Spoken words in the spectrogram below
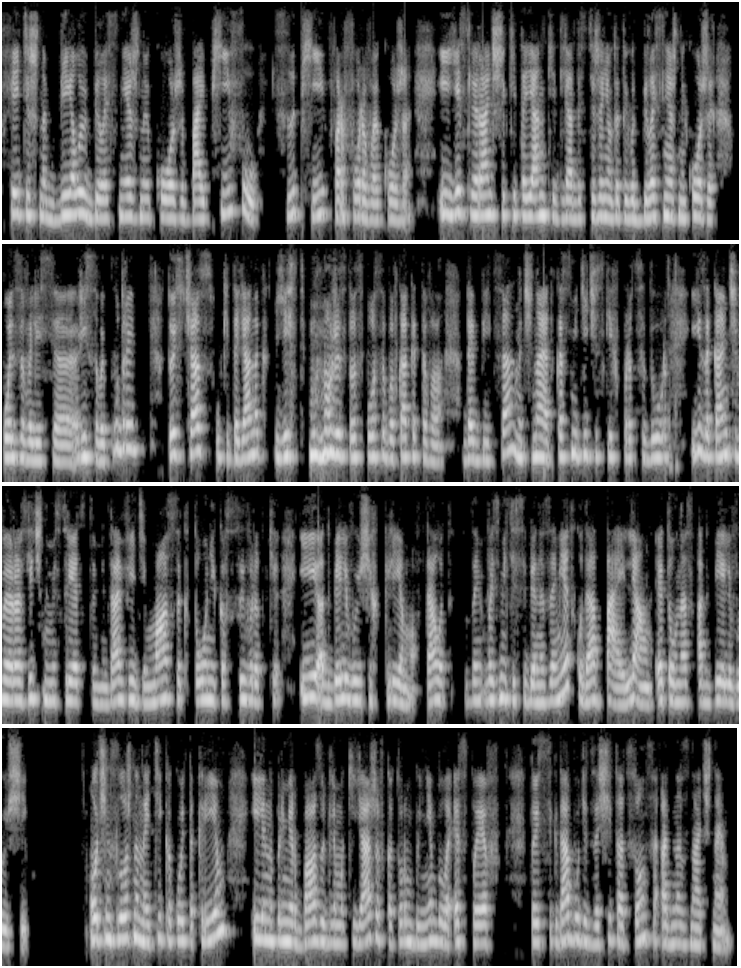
фетиш на белую белоснежную кожу, байпифу, ципи, фарфоровая кожа. И если раньше китаянки для достижения вот этой вот белоснежной кожи пользовались э, рисовой пудрой, то сейчас у китаянок есть множество способов, как этого добиться, начиная от косметических процедур и заканчивая различными средствами, да, в виде масок, тоников, сыворотки и отбеливающих кремов. Да, вот возьмите себе на заметку, да, байлян, это у нас отбеливающий очень сложно найти какой-то крем или, например, базу для макияжа, в котором бы не было SPF. То есть всегда будет защита от солнца однозначная.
